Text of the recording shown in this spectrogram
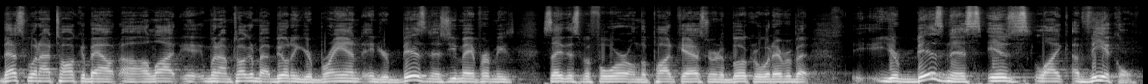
That's what I talk about uh, a lot when I'm talking about building your brand and your business. You may have heard me say this before on the podcast or in a book or whatever, but your business is like a vehicle.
